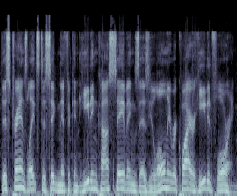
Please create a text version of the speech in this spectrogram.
This translates to significant heating cost savings as you'll only require heated flooring.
